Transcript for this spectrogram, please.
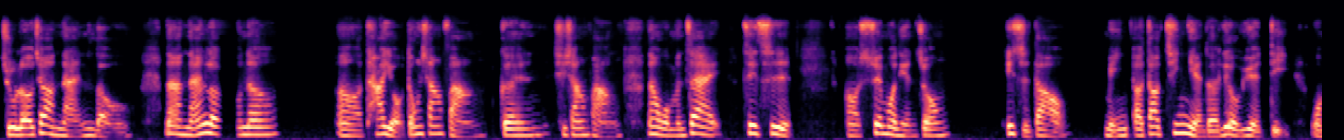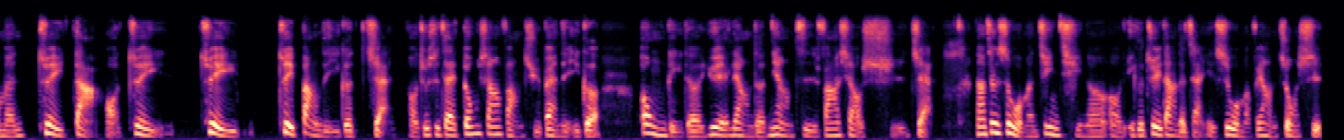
主楼叫南楼。那南楼呢，呃，它有东厢房跟西厢房。那我们在这次呃岁末年终，一直到明呃到今年的六月底，我们最大哦最最。最棒的一个展哦，就是在东厢房举办的一个“瓮里的月亮”的酿制发酵食展。那这是我们近期呢，呃，一个最大的展，也是我们非常重视、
